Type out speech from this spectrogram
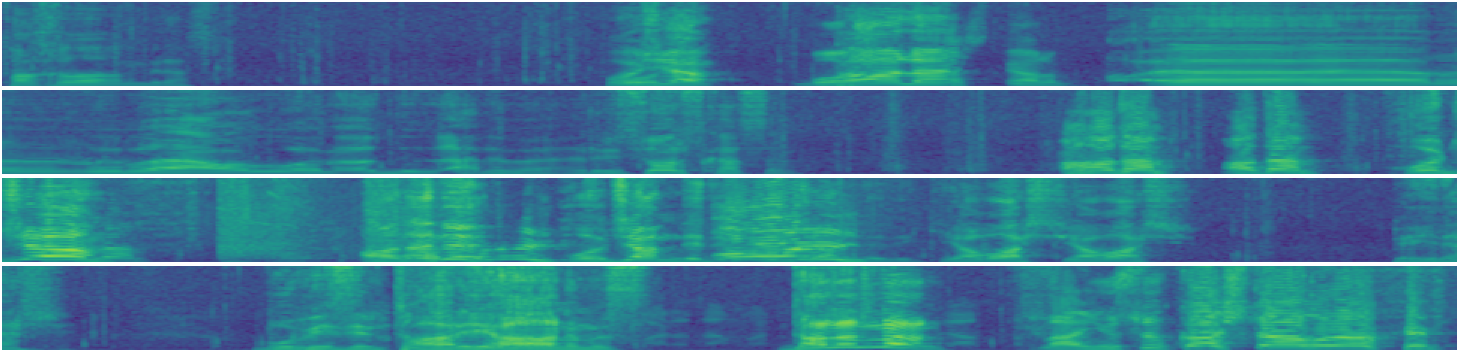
Takılalım biraz. Hocam Boş Daha lan. basmayalım. eee, resource kasın. Aha, Adam adam. Hocam. Adam. Ananı. Adam. Hocam dedik. Ay. Hocam dedik. Yavaş yavaş. Beyler. Bu bizim tarihi anımız. Dalın lan. Lan Yusuf kaçtı amına koyayım.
